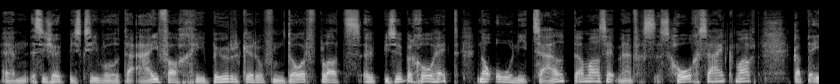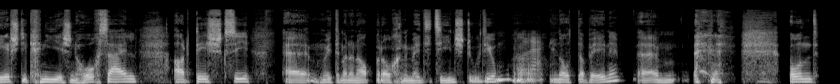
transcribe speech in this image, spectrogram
Ähm, es ist etwas gewesen, wo der einfache Bürger auf dem Dorfplatz etwas bekommen hat. Noch ohne Zelt damals hat man einfach ein Hochseil gemacht. Ich glaube, der erste Knie ist ein Hochseilartist gewesen, äh, mit einem abgebrochenen Medizinstudium. Äh, notabene. Ähm, und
